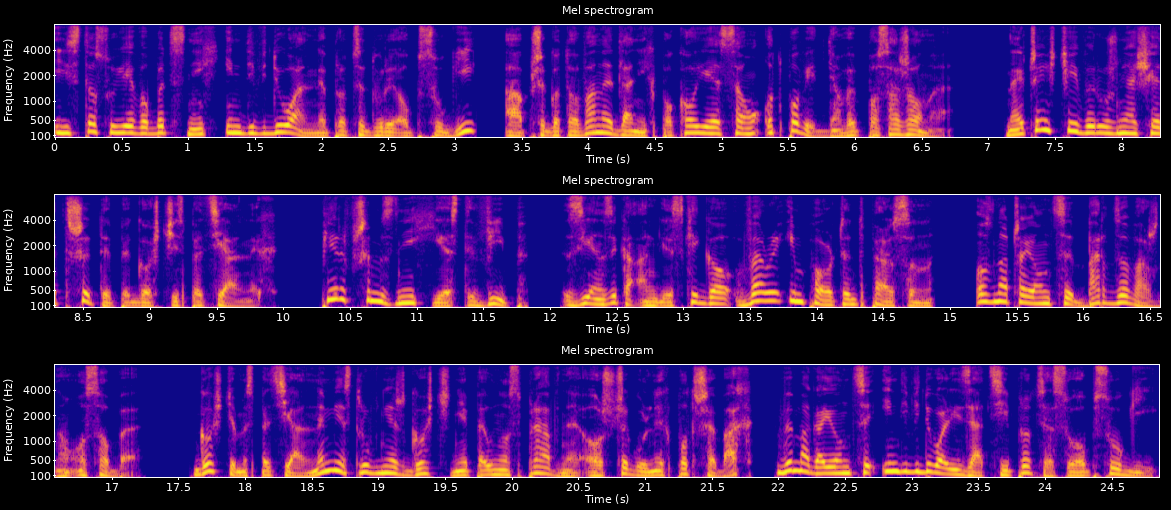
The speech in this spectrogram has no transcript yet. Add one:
i stosuje wobec nich indywidualne procedury obsługi, a przygotowane dla nich pokoje są odpowiednio wyposażone. Najczęściej wyróżnia się trzy typy gości specjalnych. Pierwszym z nich jest VIP, z języka angielskiego Very Important Person, oznaczający bardzo ważną osobę. Gościem specjalnym jest również gość niepełnosprawny o szczególnych potrzebach, wymagający indywidualizacji procesu obsługi.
